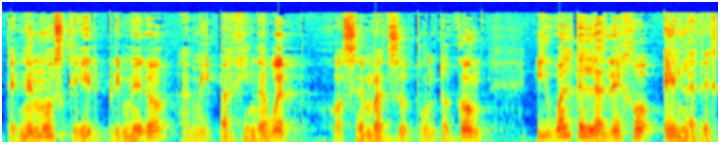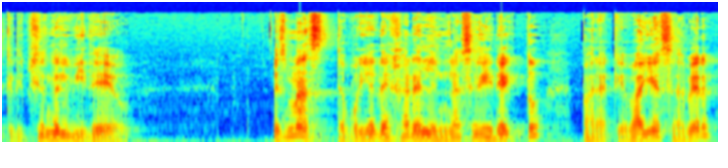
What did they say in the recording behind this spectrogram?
tenemos que ir primero a mi página web, josematsu.com. Igual te la dejo en la descripción del video. Es más, te voy a dejar el enlace directo para que vayas a ver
